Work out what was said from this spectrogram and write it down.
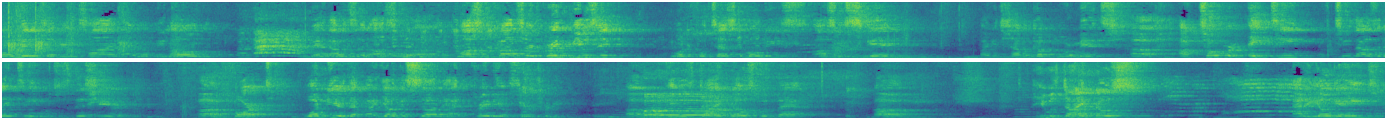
more minutes of your time. I won't be long. Man, that was an awesome, uh, awesome concert. Great music, wonderful testimonies, awesome skit. If I could just have a couple more minutes. Uh, October 18th of 2018, which is this year, uh, marked one year that my youngest son had cranial surgery. Um, he was diagnosed with that. Um, he was diagnosed at a young age.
